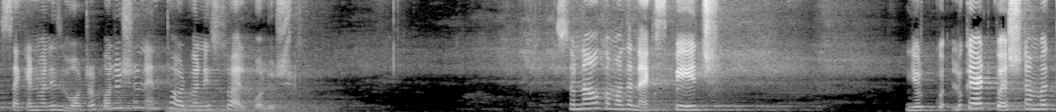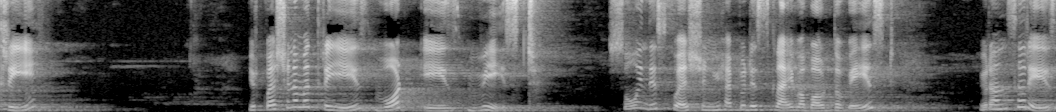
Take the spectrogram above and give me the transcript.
second one is water pollution and third one is soil pollution. So now come on the next page. You look at question number 3. Your question number 3 is what is waste? So in this question you have to describe about the waste. Your answer is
